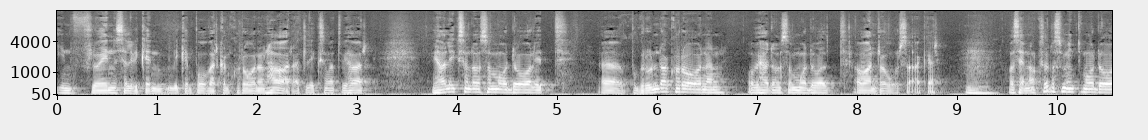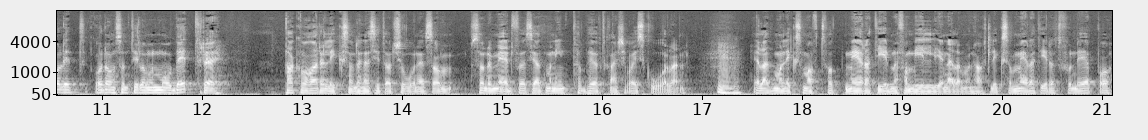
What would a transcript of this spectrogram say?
influens eller vilken, vilken påverkan coronan har. Att, liksom att vi har, vi har liksom de som mår dåligt på grund av coronan och vi har de som mår dåligt av andra orsaker. Mm. Och sen också de som inte mår dåligt och de som till och med mår bättre tack vare liksom den här situationen som, som det medför sig att man inte har behövt kanske vara i skolan. Mm. Eller att man liksom haft fått mera tid med familjen eller man har haft liksom mera tid att fundera på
